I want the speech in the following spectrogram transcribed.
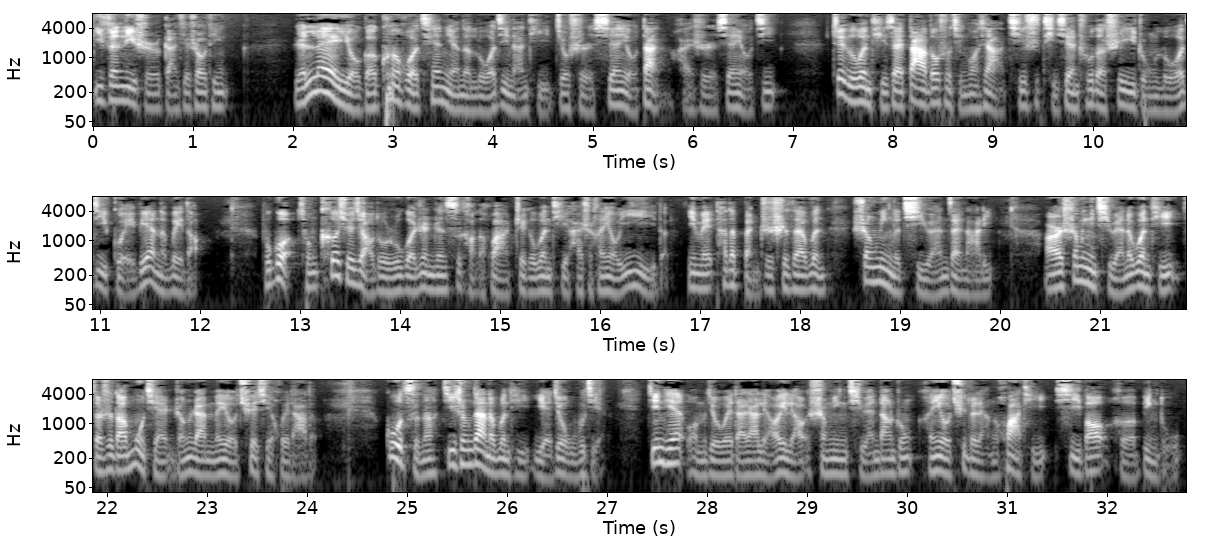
一分历史，感谢收听。人类有个困惑千年的逻辑难题，就是先有蛋还是先有鸡？这个问题在大多数情况下，其实体现出的是一种逻辑诡辩的味道。不过，从科学角度，如果认真思考的话，这个问题还是很有意义的，因为它的本质是在问生命的起源在哪里，而生命起源的问题，则是到目前仍然没有确切回答的。故此呢，鸡生蛋的问题也就无解。今天我们就为大家聊一聊生命起源当中很有趣的两个话题：细胞和病毒。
